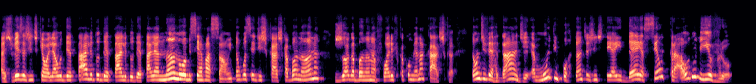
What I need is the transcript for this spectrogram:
Às vezes a gente quer olhar o detalhe do detalhe do detalhe, a nano-observação. Então você descasca a banana, joga a banana fora e fica comendo a casca. Então, de verdade, é muito importante a gente ter a ideia central do livro.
